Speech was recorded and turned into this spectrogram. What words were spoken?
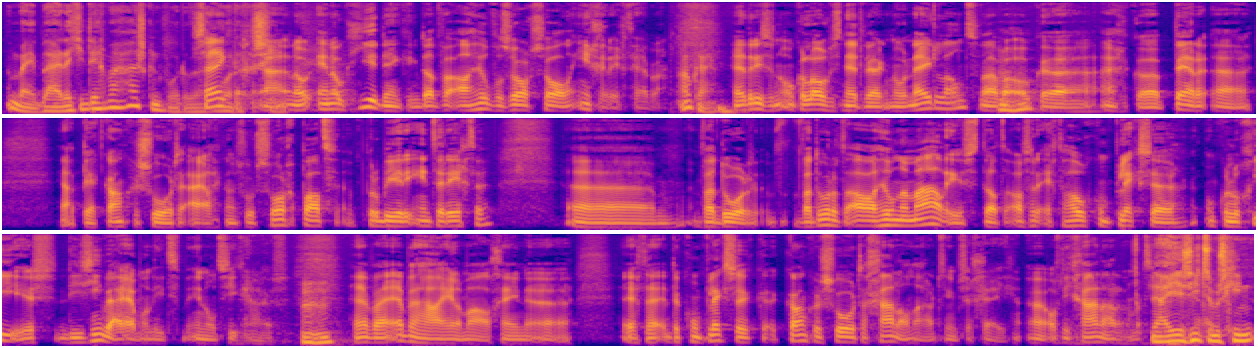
dan ben je blij dat je dicht bij huis kunt worden, Zeker. worden gezien. Ja, en, ook, en ook hier denk ik dat we al heel veel zorg zo al ingericht hebben. Oké. Er is een oncologisch netwerk Noord-Nederland, waar we mhm. ook uh, eigenlijk uh, per, uh, ja, per kankersoort eigenlijk een soort zorgpad proberen in te richten. Uh, waardoor, waardoor het al heel normaal is dat als er echt hoogcomplexe oncologie is, die zien wij helemaal niet in ons ziekenhuis. Mm He, wij hebben helemaal geen. Uh, echt, de complexe kankersoorten gaan al naar het UMCG. Uh, of die gaan naar het Ja, je ziet ze misschien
